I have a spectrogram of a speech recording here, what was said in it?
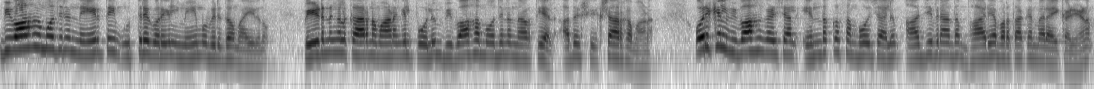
വിവാഹമോചനം നേരത്തെയും ഉത്തര കൊറിയയിൽ നിയമവിരുദ്ധമായിരുന്നു പീഡനങ്ങൾ കാരണമാണെങ്കിൽ പോലും വിവാഹമോചനം നടത്തിയാൽ അത് ശിക്ഷാർഹമാണ്. ഒരിക്കൽ വിവാഹം കഴിച്ചാൽ എന്തൊക്കെ സംഭവിച്ചാലും ആജീവനാന്തം ഭാര്യ ഭർത്താക്കന്മാരായി കഴിയണം.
